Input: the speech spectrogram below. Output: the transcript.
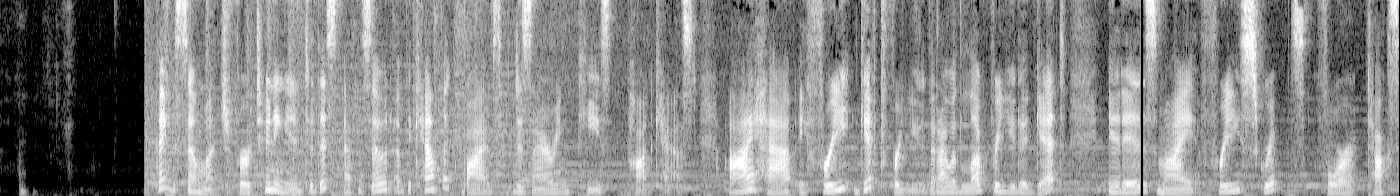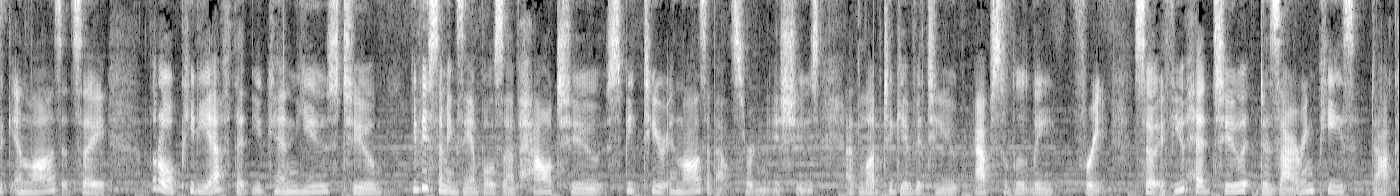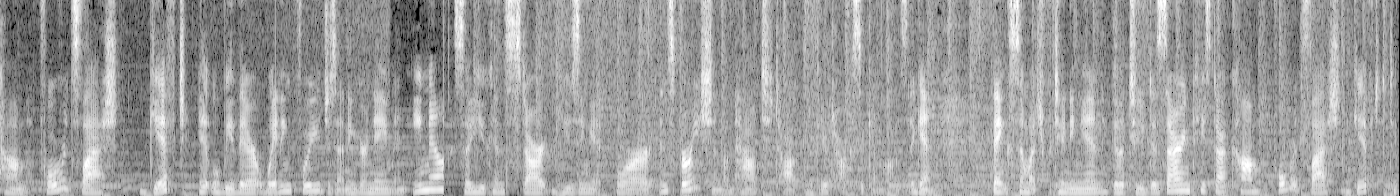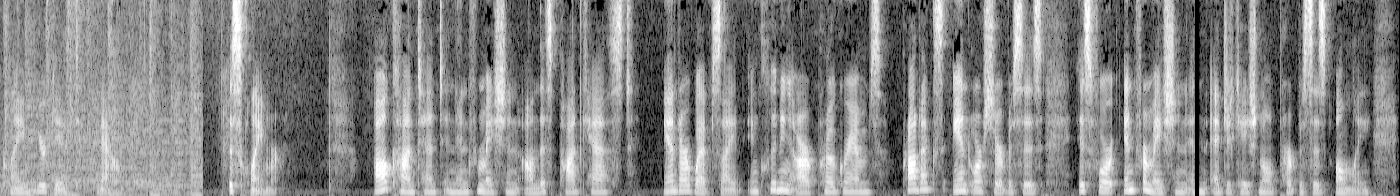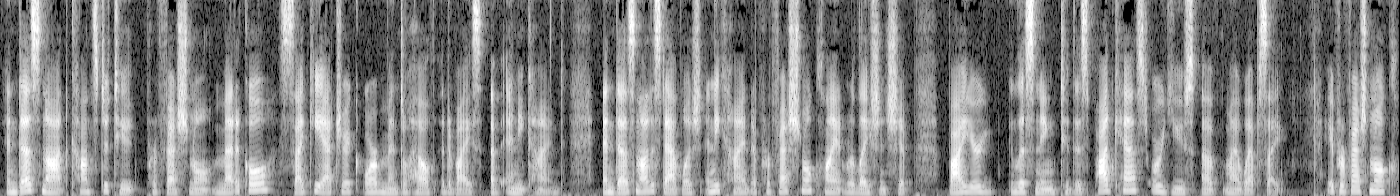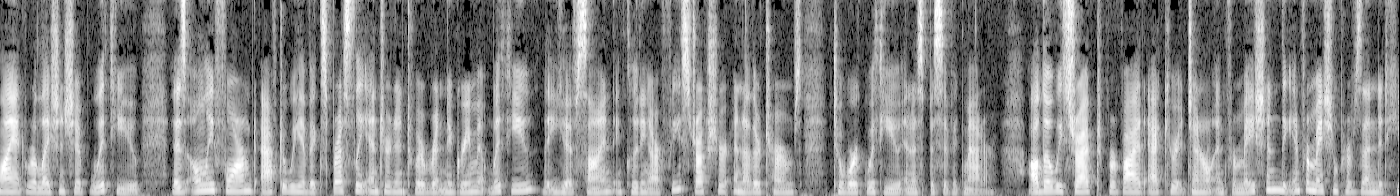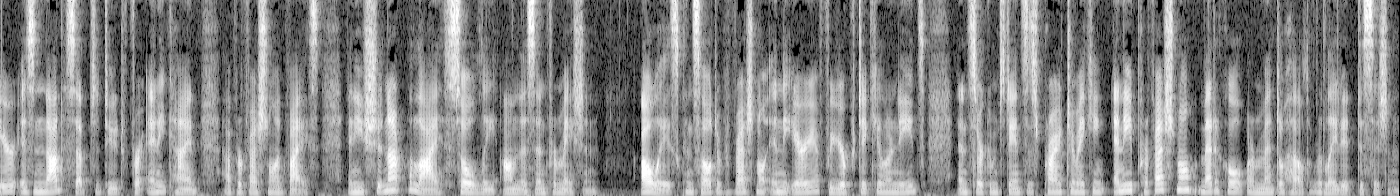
Thanks so much for tuning in to this episode of the Catholic Wives Desiring Peace podcast. I have a free gift for you that I would love for you to get. It is my free scripts for toxic in laws. It's a little PDF that you can use to give you some examples of how to speak to your in laws about certain issues. I'd love to give it to you absolutely free. So if you head to desiringpeace.com forward slash gift. It will be there waiting for you. Just enter your name and email so you can start using it for inspiration on how to talk with your toxic in laws. Again, thanks so much for tuning in. Go to desiringpeace.com forward slash gift to claim your gift now. Disclaimer All content and information on this podcast and our website, including our programs, products, and or services is for information and educational purposes only and does not constitute professional medical, psychiatric, or mental health advice of any kind and does not establish any kind of professional client relationship by your listening to this podcast or use of my website. A professional client relationship with you is only formed after we have expressly entered into a written agreement with you that you have signed, including our fee structure and other terms to work with you in a specific matter. Although we strive to provide accurate general information, the information presented here is not a substitute for any kind of professional advice, and you should not rely solely on this information. Always consult a professional in the area for your particular needs and circumstances prior to making any professional, medical, or mental health related decisions.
